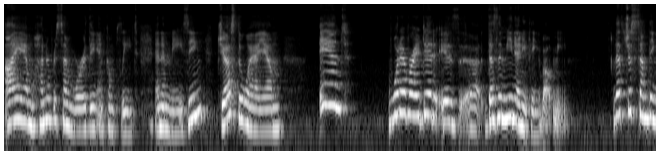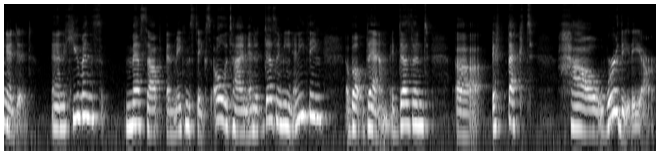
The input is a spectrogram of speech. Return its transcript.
i am 100% worthy and complete and amazing just the way i am? And whatever i did is uh, doesn't mean anything about me. That's just something i did and humans mess up and make mistakes all the time, and it doesn't mean anything about them. It doesn't uh, affect how worthy they are.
